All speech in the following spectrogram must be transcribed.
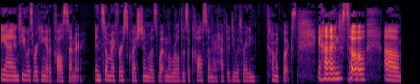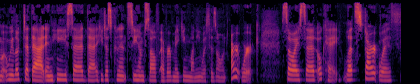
And he was working at a call center. And so my first question was, what in the world does a call center have to do with writing comic books? And so um, we looked at that, and he said that he just couldn't see himself ever making money with his own artwork. So I said, okay, let's start with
